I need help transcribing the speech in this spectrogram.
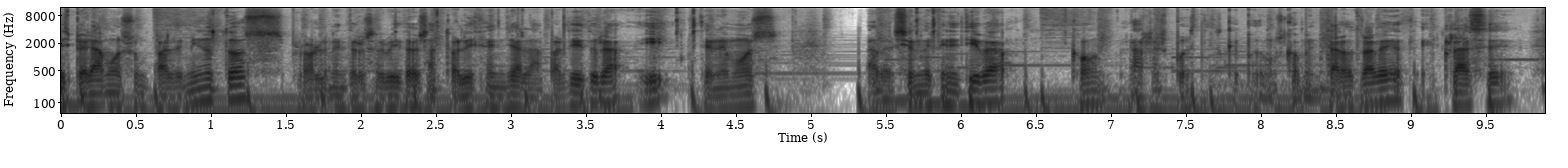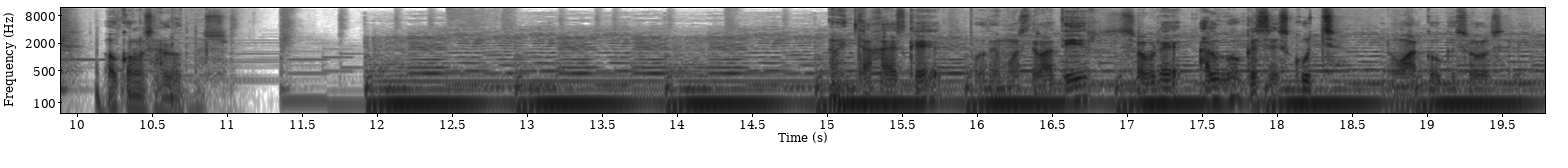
Esperamos un par de minutos, probablemente los servidores actualicen ya la partitura y tenemos la versión definitiva con las respuestas que podemos comentar otra vez en clase o con los alumnos. La ventaja es que podemos debatir sobre algo que se escucha, no algo que solo se ve.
